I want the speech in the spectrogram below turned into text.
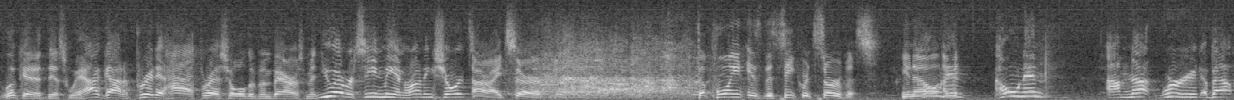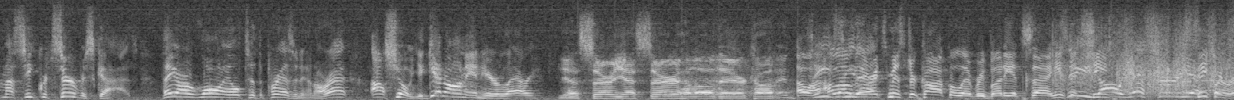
Look at it this way. I got a pretty high threshold of embarrassment. You ever seen me in running shorts? All right, sir. The point is the Secret Service. You know, Conan, I mean, Conan, I'm not worried about my Secret Service guys. They are loyal to the president, all right? I'll show you. Get on in here, Larry. Yes, sir. Yes, sir. Hello there, Conan. oh, See- hello see there. that? It's Mr. Cockell, everybody. It's uh, he's the chief oh, yes, sir, yes, Secret sir.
